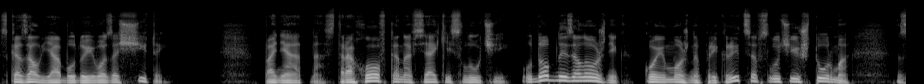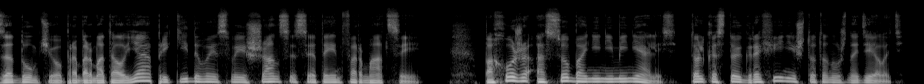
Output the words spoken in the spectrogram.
Сказал, я буду его защитой. Понятно, страховка на всякий случай. Удобный заложник, коим можно прикрыться в случае штурма. Задумчиво пробормотал я, прикидывая свои шансы с этой информацией. Похоже, особо они не менялись, только с той графиней что-то нужно делать.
